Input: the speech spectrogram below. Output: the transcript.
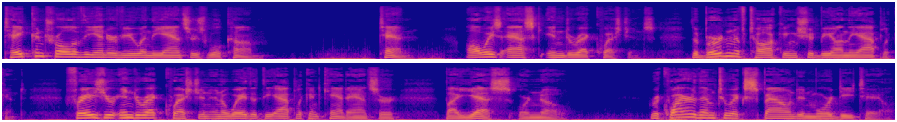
Take control of the interview and the answers will come. 10. Always ask indirect questions. The burden of talking should be on the applicant. Phrase your indirect question in a way that the applicant can't answer by yes or no. Require them to expound in more detail.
